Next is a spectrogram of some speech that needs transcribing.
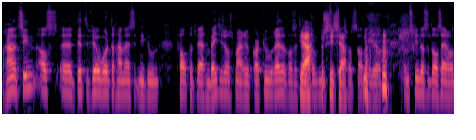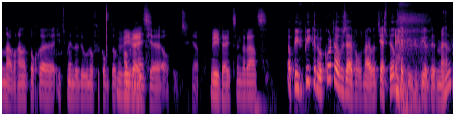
we gaan het zien. Als eh, dit te veel wordt, dan gaan mensen het niet doen. Valt het weg. Een beetje zoals Mario Kart Tour, hè? Dat was het Ja, ook precies, succes ja. wat ze hadden gewild. en misschien dat ze dan zeggen van, nou, we gaan het toch eh, iets minder doen. Of er komt een Wie abonnementje of iets. Ja. wie weet, inderdaad. Nou, PvP kunnen we kort over zijn volgens mij. Want jij speelt geen PvP op dit moment.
